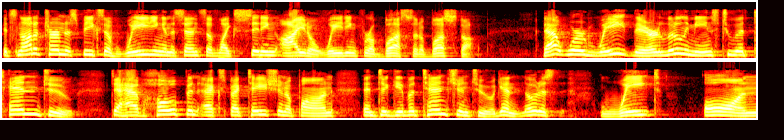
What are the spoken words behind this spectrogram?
it's not a term that speaks of waiting in the sense of like sitting idle, waiting for a bus at a bus stop. That word wait there literally means to attend to, to have hope and expectation upon, and to give attention to. Again, notice wait on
